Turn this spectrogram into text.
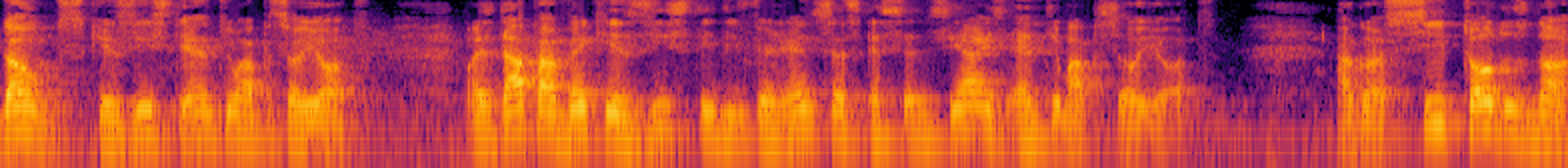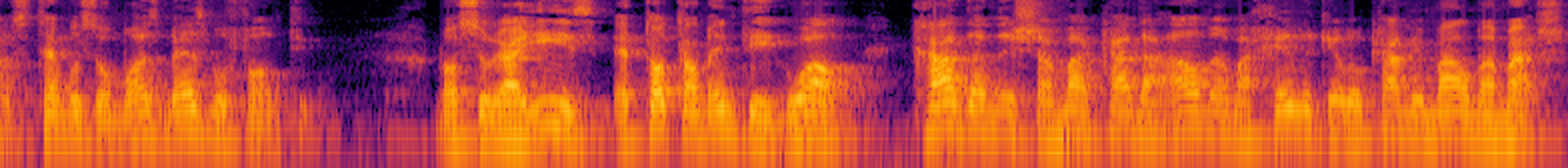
dons que existem entre uma pessoa e outra. Mas dá para ver que existem diferenças essenciais entre uma pessoa e outra. Agora, se todos nós temos a mesma fonte, nosso raiz é totalmente igual. Cada neshama, cada alma é uma mamash.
